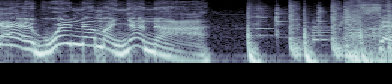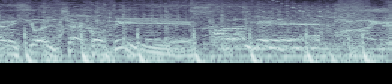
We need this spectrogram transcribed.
¡Qué buena mañana! Sergio El Che Cortés. Al aire. Al aire.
